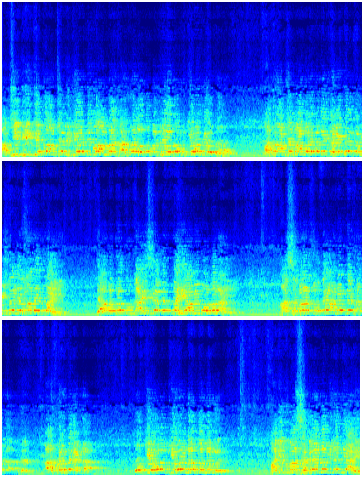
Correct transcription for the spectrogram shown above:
आमची भीक घेतो आमच्या भीकेवरती तो आमदार खासदार होतो मंत्री होतो मुख्यमंत्री होतो. मात्र आमच्या मागवण्यामध्ये कलेक्टर कमिशनर जन्माला येत नाही त्याबद्दल तू काहीच करत नाही हे आम्ही बोललो नाही. हा सगळा जो काही आनंद ठरला आजपर्यंत घडला तो केवळ केवळ न बोलल्यामुळे. माझी तुम्हाला सगळ्यांना विनंती आहे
